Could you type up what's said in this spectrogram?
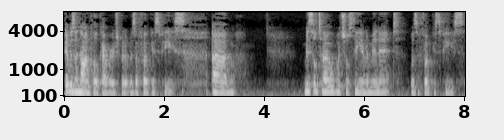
It was a non-full coverage, but it was a focus piece. Um, Mistletoe, which you'll see in a minute, was a focus piece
